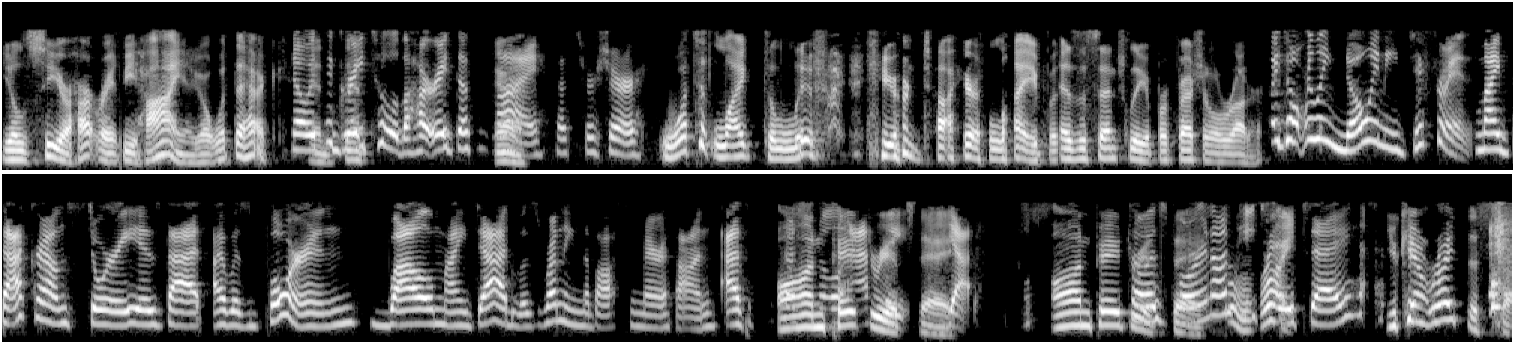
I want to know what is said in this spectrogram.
you'll see your heart rate be high and you go, what the heck? No, it's And a great then- tool. The heart rate doesn't Yeah. lie. That's for sure. What's it like to live your entire life as essentially a professional runner? I don't really know any different. My background story is that I was born while my dad was running the Boston Marathon as a On Patriots athlete. Day. Yes. On Patriots Day. So I was Day. born on Oh, Patriots Day. You can't write this stuff.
